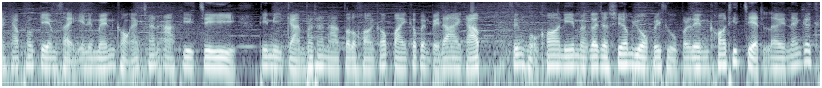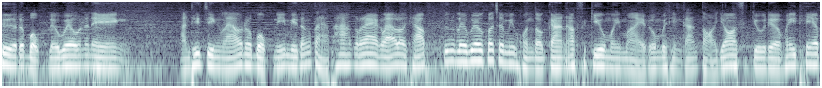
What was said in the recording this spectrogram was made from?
นะครับเพราะเกมใส่เอลิเมนต์ของแอคชั่น RPG ที่มีการพัฒนาตัวละครเข้าไปก็เป็นไปได้ครับ ซึ่งหัวข้อนี้มันก็จะเชื่อมโยงไปสู่ประเด็นข้อที่ 7 เลยนั่นก็คือระบบเลเวลนั่นเอง อันที่จริงแล้วระบบนี้มีตั้งแต่ภาคแรกแล้วละครับ ซึ่งเลเวลก็จะมีผลต่อการอัพสกิลใหม่ๆ รวมไปถึงการต่อยอดสกิลเดิมให้เทพ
